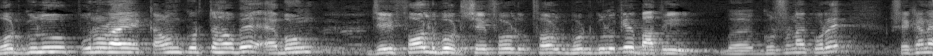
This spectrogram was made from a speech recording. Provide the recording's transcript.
ভোটগুলো পুনরায় কাউন্ট করতে হবে এবং যেই ফল্ট ভোট, সেই ফল্ট ভোটগুলোকে বাতিল ঘোষণা করে সেখানে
